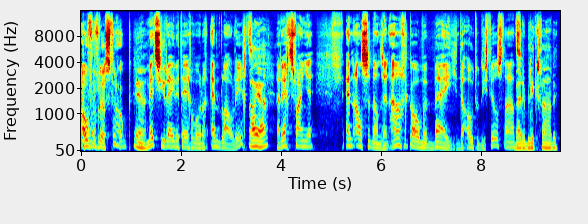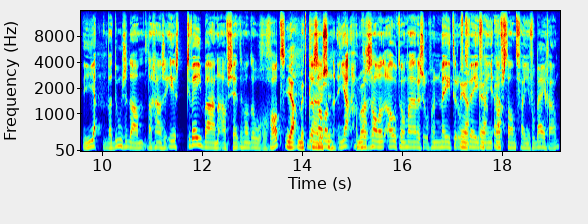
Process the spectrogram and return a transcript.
over de vluchtstrook. Ja. Met sirene tegenwoordig en blauw licht. Oh ja, Rechts van je. En als ze dan zijn aangekomen bij de auto die stilstaat... bij de blikschade. Ja, wat doen ze dan? Dan gaan ze eerst twee banen afzetten. Want oh god, Ja, met er zal, kruisen. een, ja, er zal een auto maar eens op een meter of Ja, twee ja, van je ja. afstand van je voorbij gaan.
